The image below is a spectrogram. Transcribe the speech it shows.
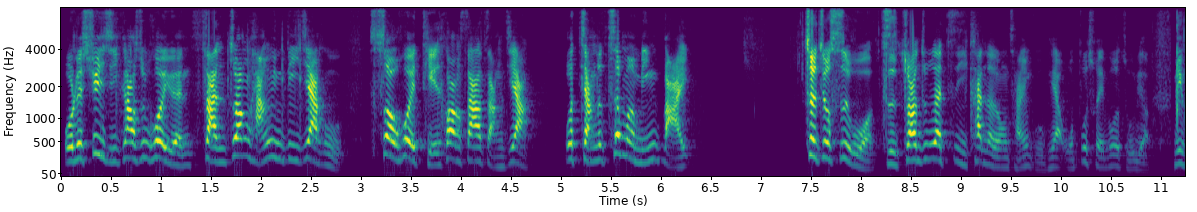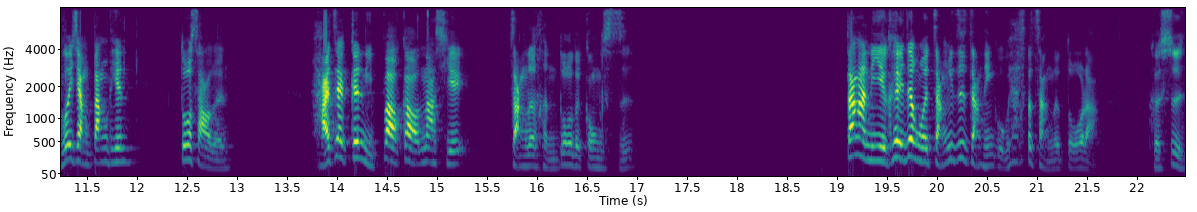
我的讯息告诉会员，散装航运低价股受惠铁矿砂涨价，我讲的这么明白，这就是我只专注在自己看得懂产业股票，我不随波逐流。你回想当天多少人还在跟你报告那些涨了很多的公司？当然，你也可以认为涨一只涨停股票就涨得多了，可是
